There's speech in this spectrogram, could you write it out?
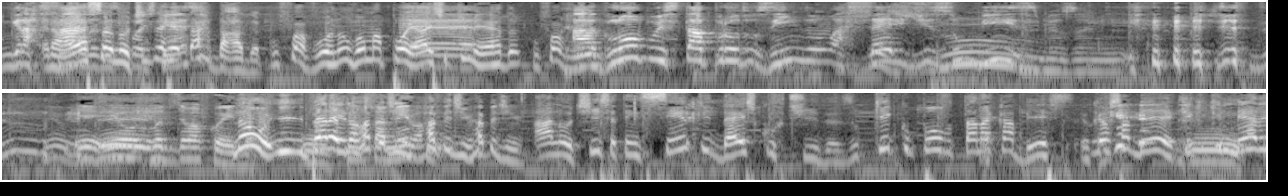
engraçada. Não, essa notícia é podcast. retardada. Por favor, não vamos apoiar É, esse tipo de merda, por favor. A Globo está produzindo uma série de Jesus. zumbis, meus amigos. Jesus. Meu E- Eu vou dizer uma coisa. Não, e O peraí, não, rapidinho, pensamento- rapidinho, rapidinho. A notícia tem 110 curtidas. O que que o povo tá na cabeça? Eu quero saber, que, que, que merda que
